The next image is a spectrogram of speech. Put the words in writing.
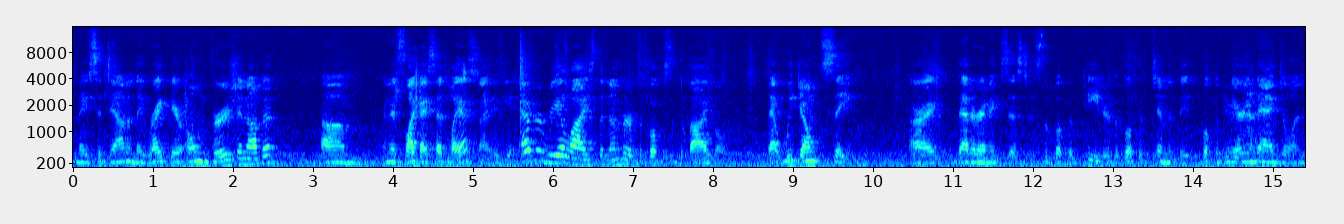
and they sit down and they write their own version of it. Um, and it's like I said last night, if you ever realize the number of the books of the Bible that we don't see, all right, that are in existence, the book of Peter, the book of Timothy, the book of Mary Magdalene,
